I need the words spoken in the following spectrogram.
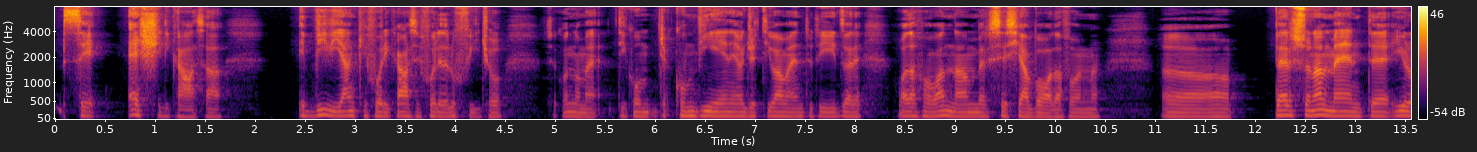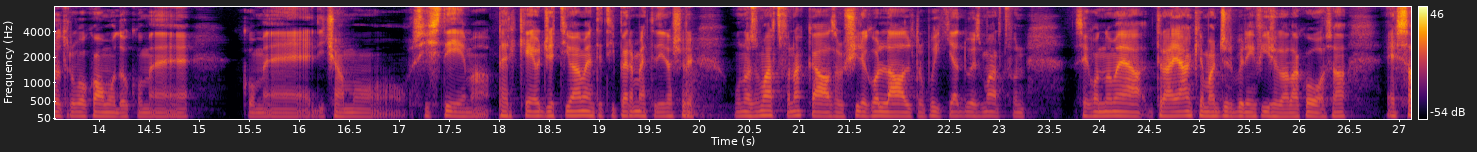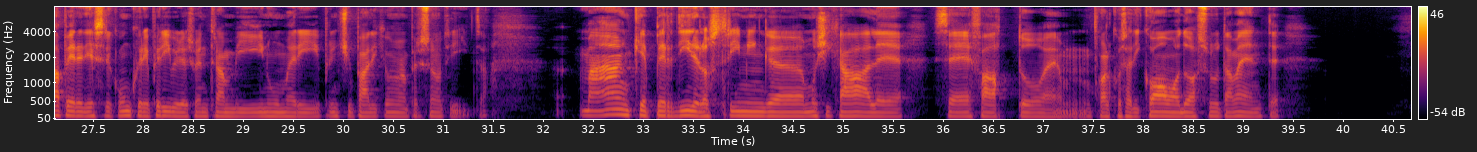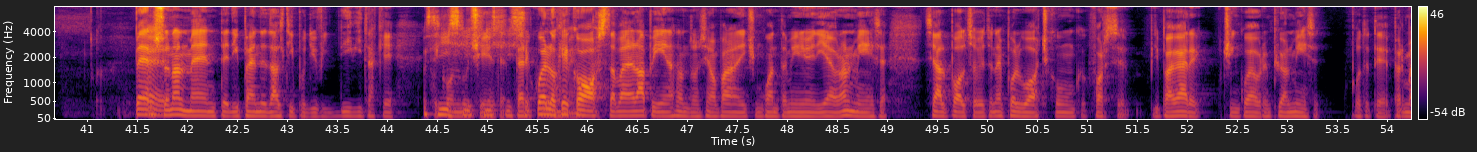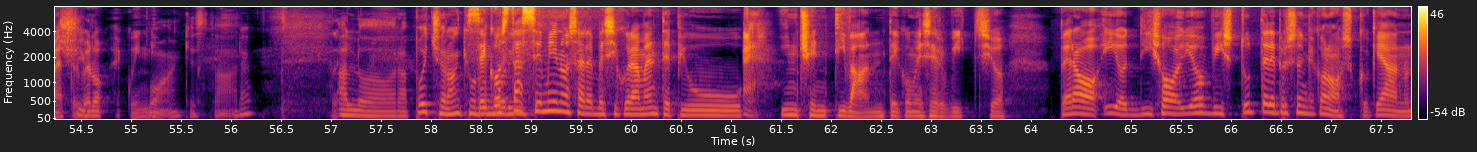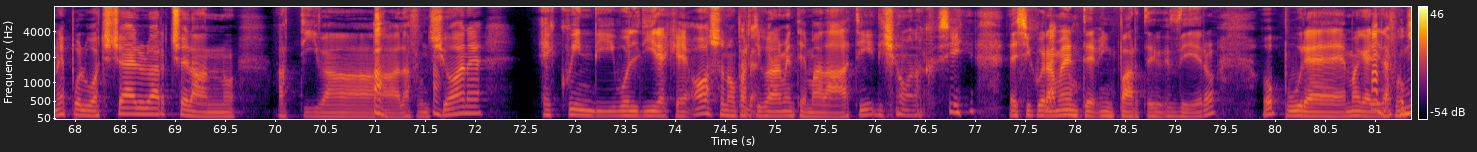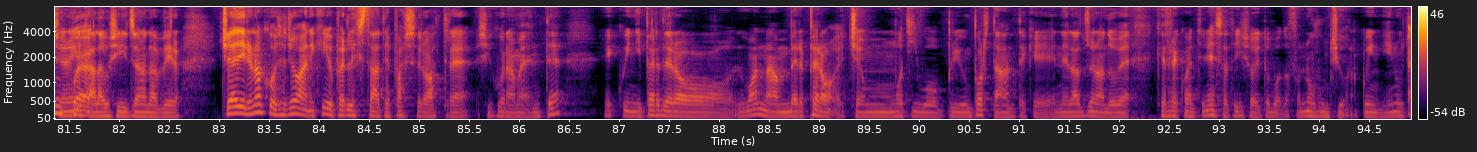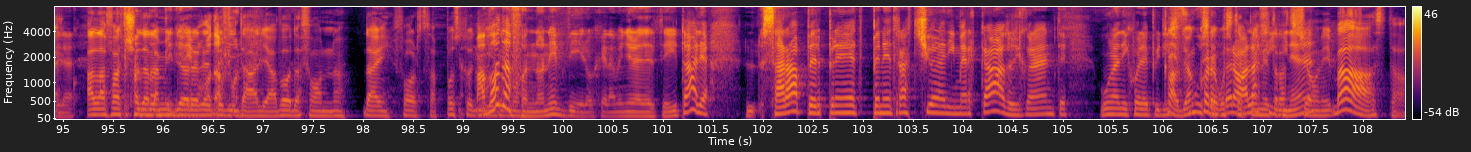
se esci di casa e vivi anche fuori casa e fuori dall'ufficio, secondo me ti con- cioè, conviene oggettivamente utilizzare Vodafone One Number se si ha Vodafone. Uh, personalmente io lo trovo comodo come, come diciamo sistema perché oggettivamente ti permette di lasciare uno smartphone a casa, uscire con l'altro, poi chi ha due smartphone secondo me trae anche maggior beneficio dalla cosa è sapere di essere comunque reperibile su entrambi i numeri principali che una persona utilizza. Ma anche per dire lo streaming eh, musicale se è fatto è qualcosa di comodo assolutamente personalmente eh, dipende dal tipo di, di vita che, sì, conducete sì, sì, per quello che costa vale la pena tanto non stiamo parlando di 50 milioni di euro al mese se al polso avete un Apple Watch comunque forse di pagare 5 euro in più al mese potete permettervelo e quindi può anche stare. Allora, poi c'era anche un Se rumorino... costasse meno sarebbe sicuramente più eh. incentivante come servizio. Però io di solito ho visto tutte le persone che conosco che hanno un Apple Watch Cellular ce l'hanno attiva ah, la funzione ah. e quindi vuol dire che o sono Vabbè. particolarmente malati, diciamola così, e sicuramente no. in parte è vero, oppure magari Vabbè, la funzionalità comunque... la utilizzano davvero. C'è da dire una cosa, Giovanni, che io per l'estate passerò a 3 sicuramente e quindi perderò il one number, però c'è un motivo più importante che nella zona dove che frequento in estate di solito Vodafone non funziona, quindi inutile. Ecco, alla faccia della migliore rete d'Italia, Vodafone. Dai, forza, posto no, di Ma Vodafone non è vero che è la migliore rete d'Italia, sarà per penetrazione di mercato, sicuramente una di quelle più diffuse, Claudio, ancora queste però alla penetrazioni, fine basta.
